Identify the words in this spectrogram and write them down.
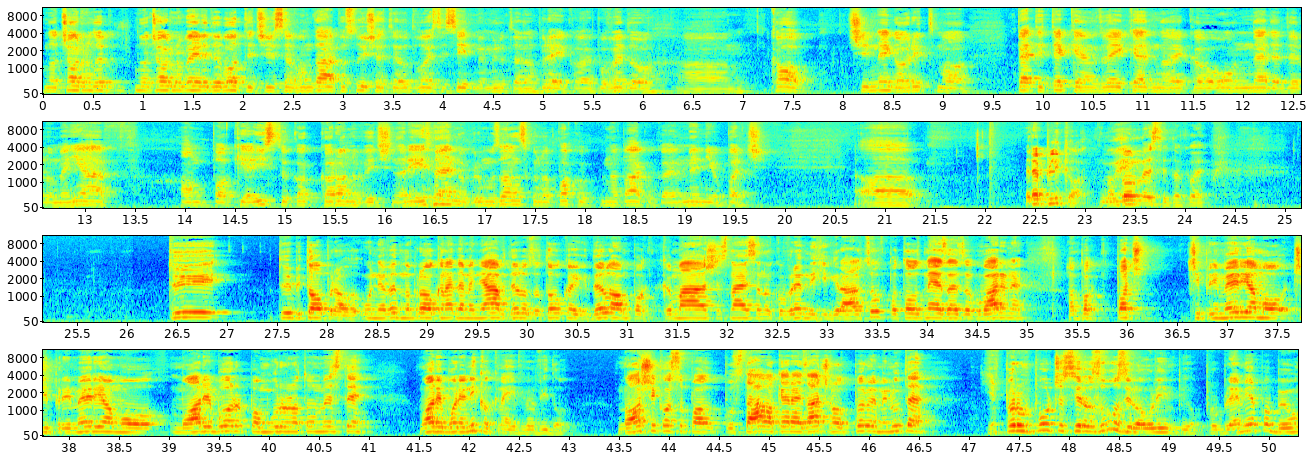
Na črno-beli črno deboti, če se vam da poslušati od 27 minut naprej, ko je povedal, um, ko če njega ritma peti tekem, dve kedno je, ko on ne da delo menjav, ampak je isto kot Koronovič naredil eno gromozansko napako, napako ki je menil pač. Uh, Replika, na dol mesti takoj. Ti, ti bi to prav, on je vedno prav, ko ne da menjav delo zato, ker jih dela, ampak ko ima 16 enakovrednih igralcev, pa to ne zdaj zagovarjane, ampak pač, če primerjamo, če primerjamo Maribor pa Muro na tom mestu, Maribor je nikak ne bi videl. Naši, ko so pa postava, ker je začela od prve minute, je v prvem polčasu razvozilo Olimpijo. Problem je pa bil,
